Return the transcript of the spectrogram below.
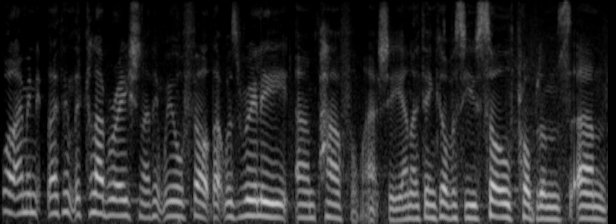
Well, I mean, I think the collaboration, I think we all felt that was really um, powerful, actually. And I think obviously you solve problems um,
